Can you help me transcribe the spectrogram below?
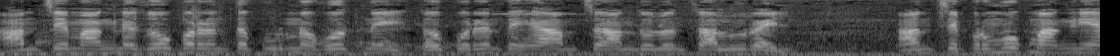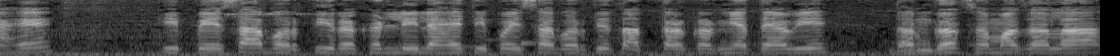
आमचे मागण्या जोपर्यंत पूर्ण होत नाही तोपर्यंत हे आमचं आंदोलन चालू राहील. आमचे प्रमुख मागणी आहे की पैसा भरती रखडलेली आहे ती पैसा भरती तात्काळ करण्यात यावी. धनगर समाजाला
